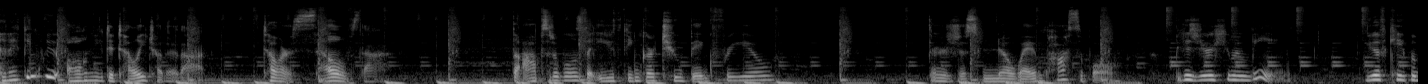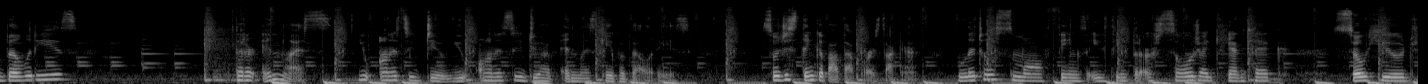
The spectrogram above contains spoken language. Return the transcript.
And I think we all need to tell each other that, tell ourselves that. The obstacles that you think are too big for you, there's just no way impossible because you're a human being. You have capabilities that are endless. You honestly do. You honestly do have endless capabilities. So just think about that for a second. Little small things that you think that are so gigantic, so huge.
